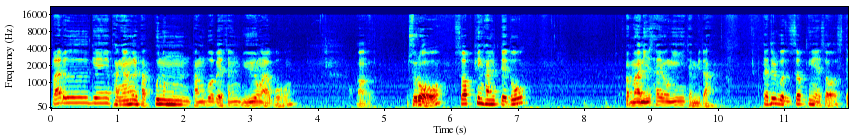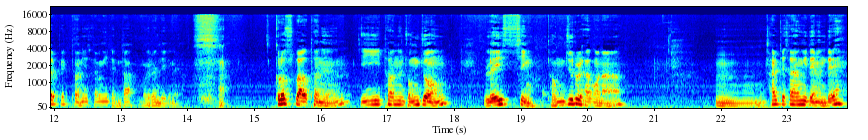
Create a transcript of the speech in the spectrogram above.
빠르게 방향을 바꾸는 방법에서는 유용하고 어, 주로 서핑할 때도 많이 사용이 됩니다. 패들보드 서핑에서 step back turn이 사용이 된다. 뭐 이런 얘기네요. cross bow turn은 이 턴은 종종 레이싱 경주를 하거나 음, 할 때 사용이 되는데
